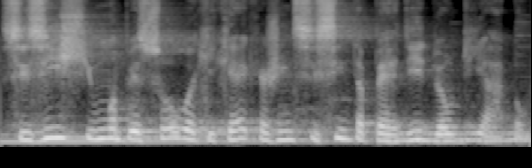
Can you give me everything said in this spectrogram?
Se existe uma pessoa que quer que a gente se sinta perdido, é o diabo.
